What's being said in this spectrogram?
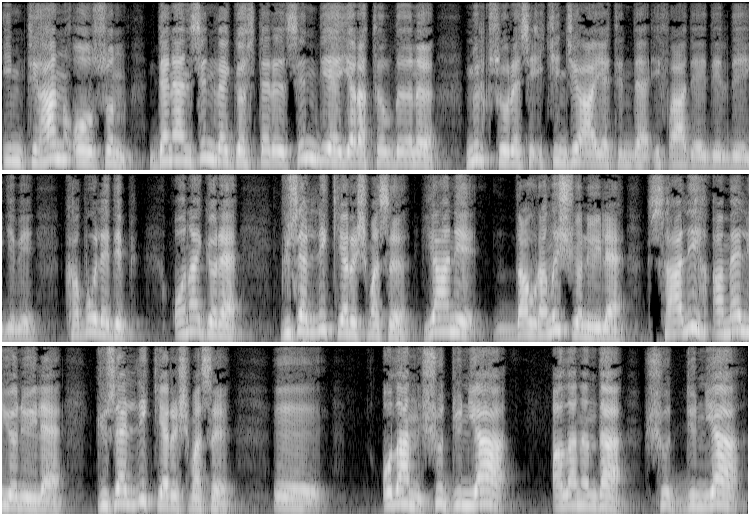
imtihan olsun, denensin ve gösterilsin diye yaratıldığını Mülk suresi ikinci ayetinde ifade edildiği gibi kabul edip ona göre güzellik yarışması yani davranış yönüyle, salih amel yönüyle güzellik yarışması e, olan şu dünya alanında, şu dünya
